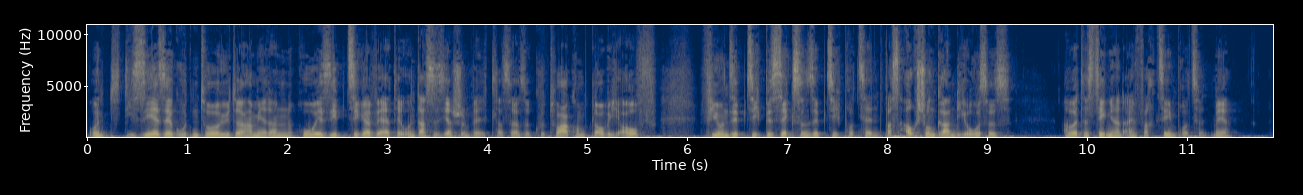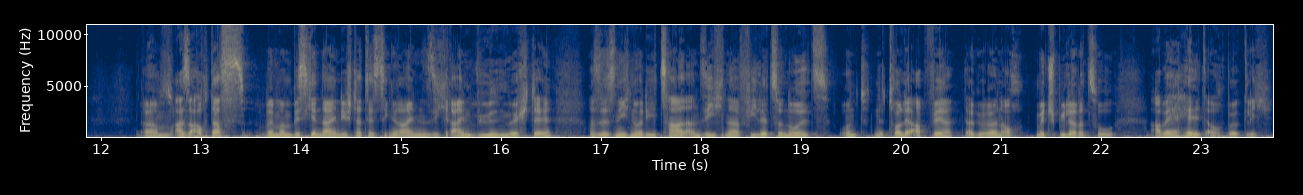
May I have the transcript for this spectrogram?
Und die sehr, sehr guten Torhüter haben ja dann hohe 70er Werte und das ist ja schon Weltklasse. Also Couture kommt, glaube ich, auf 74 bis 76 Prozent, was auch schon grandios ist. Aber das Ding hat einfach 10 Prozent mehr. Ähm, also auch das, wenn man ein bisschen da in die Statistiken rein, sich reinwühlen möchte. Also es ist nicht nur die Zahl an sich, ne, viele zu Nulls und eine tolle Abwehr, da gehören auch Mitspieler dazu, aber er hält auch wirklich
